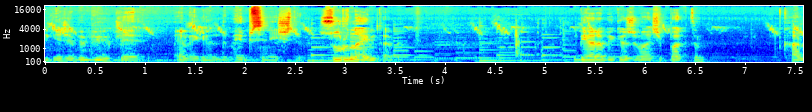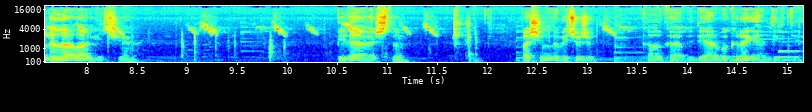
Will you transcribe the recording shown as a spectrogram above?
Bir gece bir büyükle eve geldim. Hepsini içtim. Zurnayım tabii. Bir ara bir gözümü açıp baktım. Karlı dağlar geçiyor. Bir daha açtım. Başımda bir çocuk. Kalk abi Diyarbakır'a geldik diyor.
